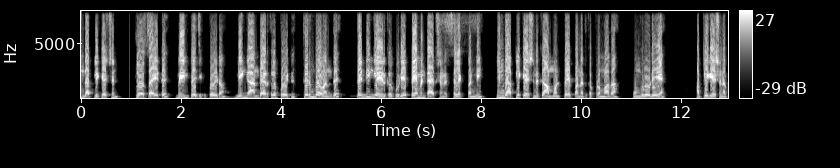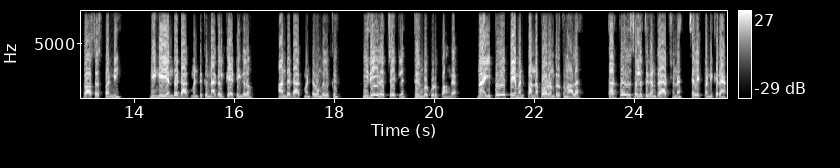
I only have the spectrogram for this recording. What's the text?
இந்த அப்ளிகேஷன் க்ளோஸ் ஆயிட்டு மெயின் பேஜுக்கு போயிடும். நீங்க அந்த இடத்துல போயிட்டு திரும்ப வந்து பெண்டிங்ல இருக்கக்கூடிய பேமெண்ட் ஆப்ஷனை செலக்ட் பண்ணி இந்த அப்ளிகேஷனுக்கு அமௌண்ட் பே பண்ணதுக்கு அப்புறமா தான் உங்களுடைய அப்ளிகேஷனை ப்ராசஸ் பண்ணி நீங்க எந்த டாக்குமெண்ட்டுக்கு நகல் கேட்டீங்களோ அந்த டாக்குமெண்ட்டை உங்களுக்கு இதே வெப்சைட்ல திரும்ப கொடுப்பாங்க. நான் இப்பவே பேமெண்ட் பண்ண போறேன்றதுனால தற்போது செலுத்துகின்ற ஆப்ஷனை செலக்ட் பண்ணிக்கிறேன்.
